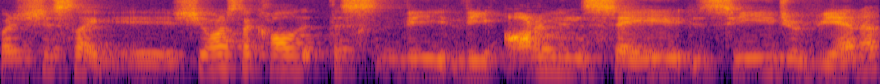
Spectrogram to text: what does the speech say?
But it's just like eh, she wants to call it this, the the Ottoman siege of Vienna.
